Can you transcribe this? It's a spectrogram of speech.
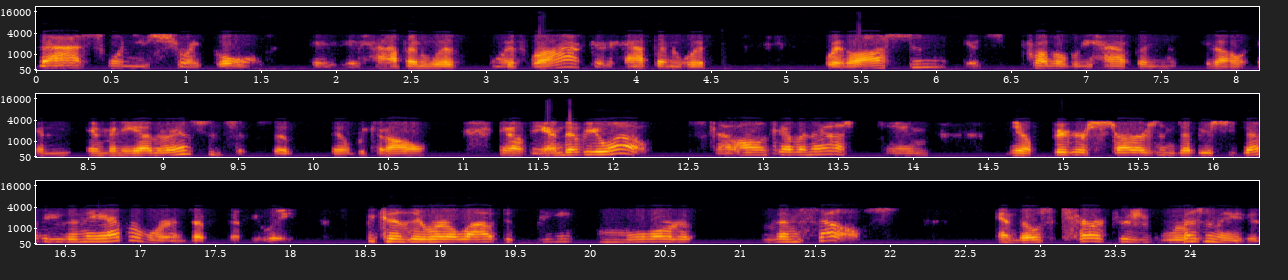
that's when you strike gold. It, it happened with with Rock. It happened with with Austin. It's probably happened, you know, in in many other instances that, that we can all, you know, the NWO. Scott Hall and Kevin Nash became, you know, bigger stars in WCW than they ever were in WWE because they were allowed to be more themselves and those characters resonated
